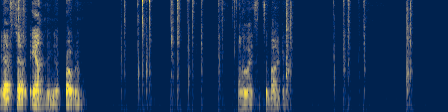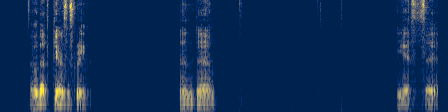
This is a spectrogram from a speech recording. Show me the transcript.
you have to have n in your program. Otherwise it's a bug so that clears the screen. And um, yes uh,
